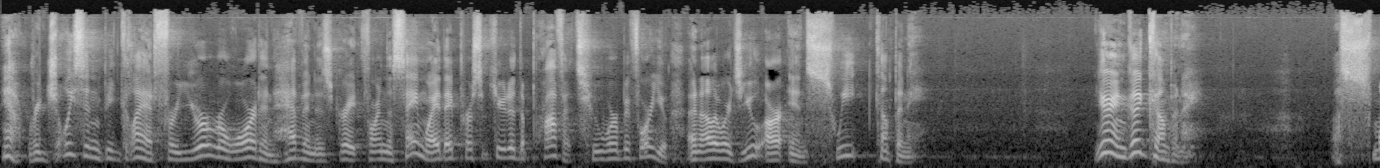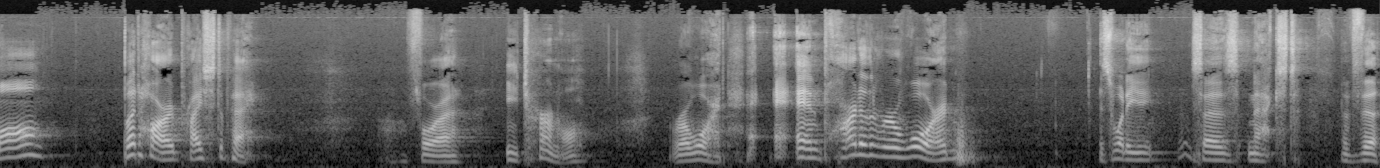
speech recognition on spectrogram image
Yeah, rejoice and be glad, for your reward in heaven is great. For in the same way, they persecuted the prophets who were before you. In other words, you are in sweet company. You're in good company. A small but hard price to pay for an eternal reward. And part of the reward is what he says next. The,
